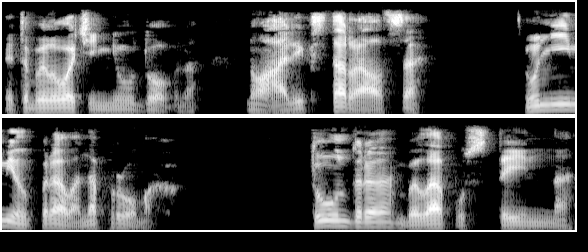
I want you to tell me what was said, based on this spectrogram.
Это было очень неудобно, но Алик старался. Он не имел права на промах. Тундра была пустынна.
